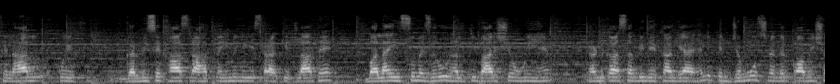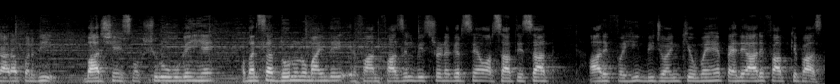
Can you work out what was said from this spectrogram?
फ़िलहाल कोई गर्मी से खास राहत नहीं मिली, इस तरह की इतलात हैं। बलाई हिस्सों में ज़रूर हल्की बारिशें हुई हैं। ठंड का असर भी देखा गया है, लेकिन जम्मू श्रीनगर कौमी शारा पर भी बारिशें इस वक्त शुरू हो गई हैं। हमारे साथ दोनों नुमाइंदे इरफान फाजिल भी श्रीनगर से हैं और साथ ही साथ आरिफ वहीद भी ज्वाइन किए हुए हैं। पहले आरिफ, आपके पास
